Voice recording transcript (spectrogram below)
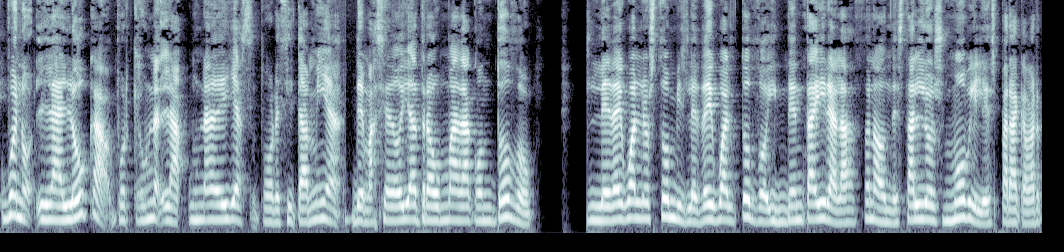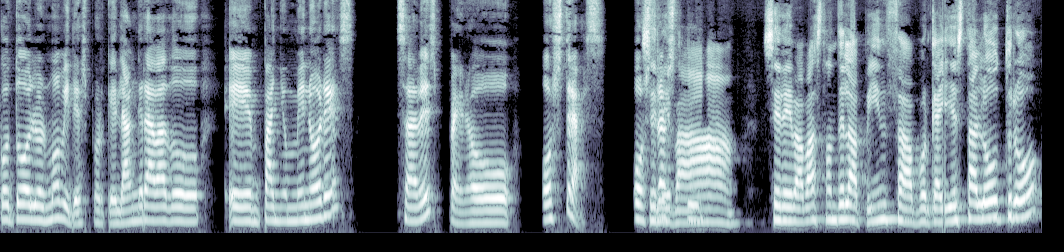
bueno, la loca, porque una, la- una de ellas, pobrecita mía, demasiado ya traumada con todo, le da igual los zombies, le da igual todo, intenta ir a la zona donde están los móviles para acabar con todos los móviles porque le han grabado en paños menores, ¿sabes? Pero, ostras, Se le, ostras, tú. va, se le va bastante la pinza, porque ahí está el otro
